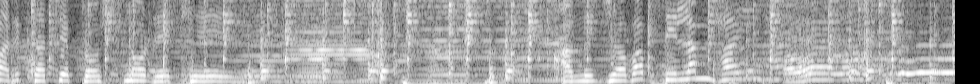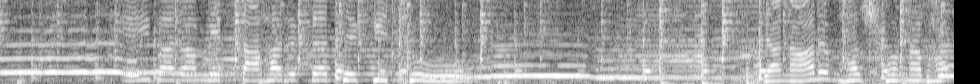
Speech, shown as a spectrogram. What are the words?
আমার কাছে প্রশ্ন রেখে। আমি জবাব দিলাম, ভাই। এইবার আমি তাহার কাছে কিছু জানার ভাষণা ভাই।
